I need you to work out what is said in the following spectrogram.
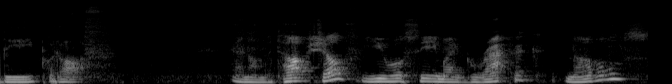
be put off. And on the top shelf, you will see my graphic novels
